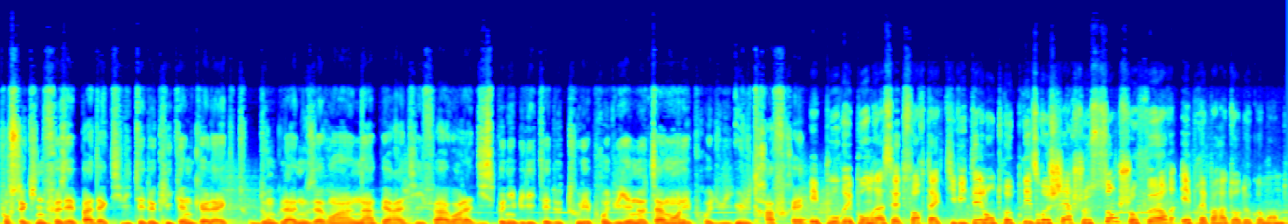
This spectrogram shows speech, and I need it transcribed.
pour ceux qui ne faisaient pas d'activité de click and collect. Donc là, nous avons un impératif à avoir la disponibilité de tous les produits et notamment les produits ultra frais. Et pour répondre à cette forte activité, l'entreprise recherche 100 chauffeurs et préparateurs de commandes.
